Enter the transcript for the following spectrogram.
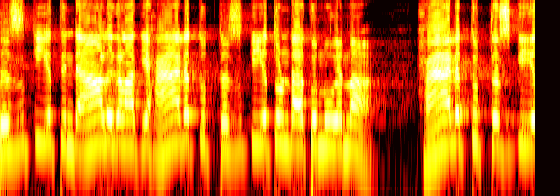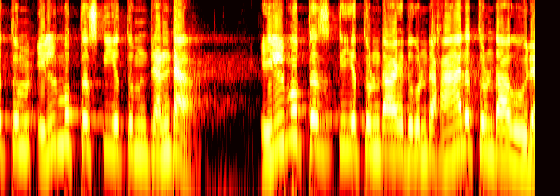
തെസ്കിയത്തിന്റെ ആളുകളാക്കി ഹാലത്തു തെസ്കിയത്തുണ്ടാക്കുന്നു എന്ന. ഹാലത്തു തസ്കിയത്തും ഇൽമു തസ്കിയത്തും രണ്ടാ. ഇൽമു തസ്കിയത്തുണ്ടായതുകൊണ്ട് ഹാലത്തുണ്ടാകൂല.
